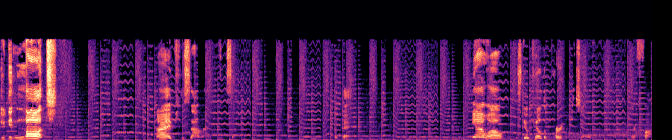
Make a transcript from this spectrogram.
You did not! Alright, peace out, man. Peace out. Okay. Yeah, well, we still killed the Perna, so we're fine.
